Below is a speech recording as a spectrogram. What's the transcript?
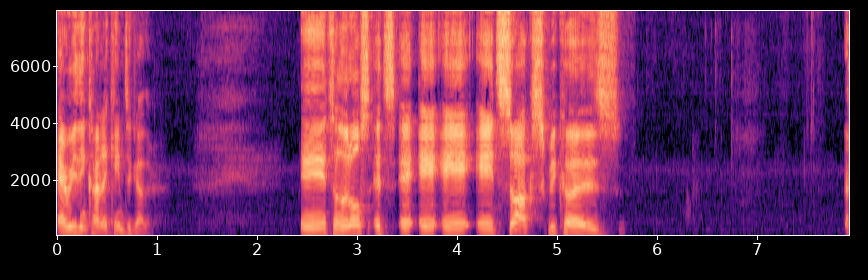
everything kind of came together. It's a little, it's, it, it, it, it sucks because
